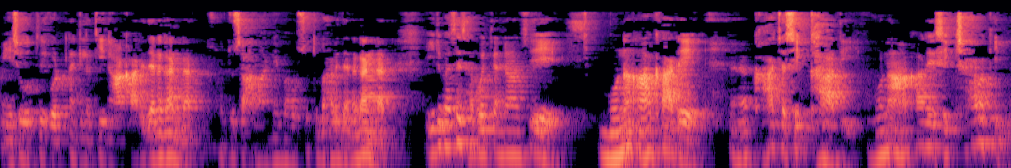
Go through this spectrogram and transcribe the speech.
මේ සූත්‍රේ කොට නැගිලා තියෙන ආකාරය දැනගන්නත් සුදු සාමාන්‍ය බෞසුත භාවය දැනගන්නත්. ඊට පස්සේ සර්වඥාන්සේ මොන ආකාරයේ කාච ශික්ෂාදී මොන ආකාරයේ ශික්ෂාවකින්ද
